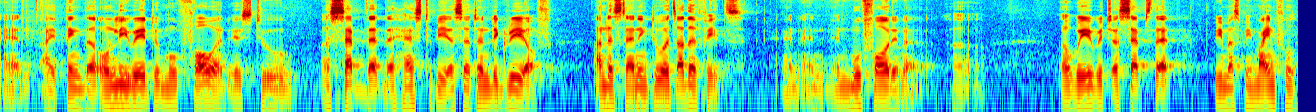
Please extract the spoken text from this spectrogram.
And I think the only way to move forward is to accept that there has to be a certain degree of understanding towards other faiths and, and, and move forward in a, a, a way which accepts that we must be mindful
